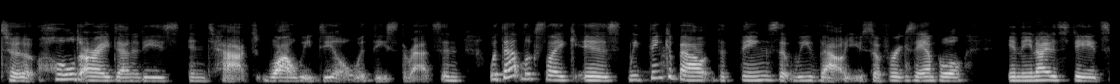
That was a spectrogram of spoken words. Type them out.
to hold our identities intact while we deal with these threats. And what that looks like is we think about the things that we value. So for example in the united states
